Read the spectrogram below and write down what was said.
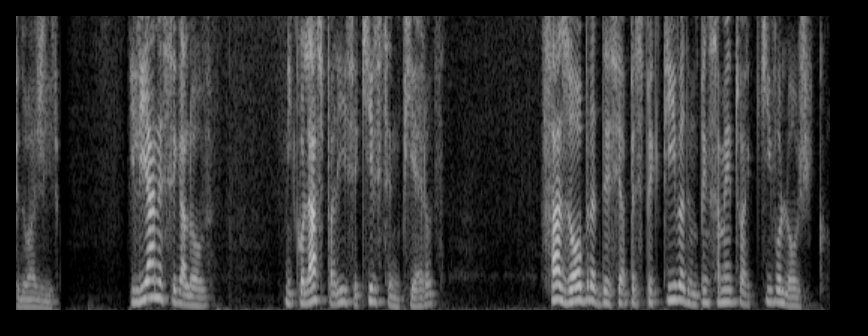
e do agir. Iliane Segalov, Nicolás Paris e Kirsten Pieroth faz obra desde a perspectiva de um pensamento arquivológico.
